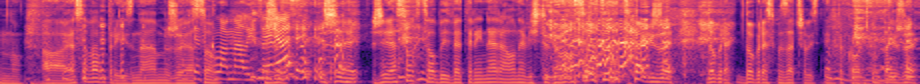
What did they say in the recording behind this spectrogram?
No a ja sa vám priznám, že ja som... teraz. Že, že, že ja som chcel byť veterinár, ale nevyštudoval som to, takže dobre, dobre sme začali s týmto kolečkom, takže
